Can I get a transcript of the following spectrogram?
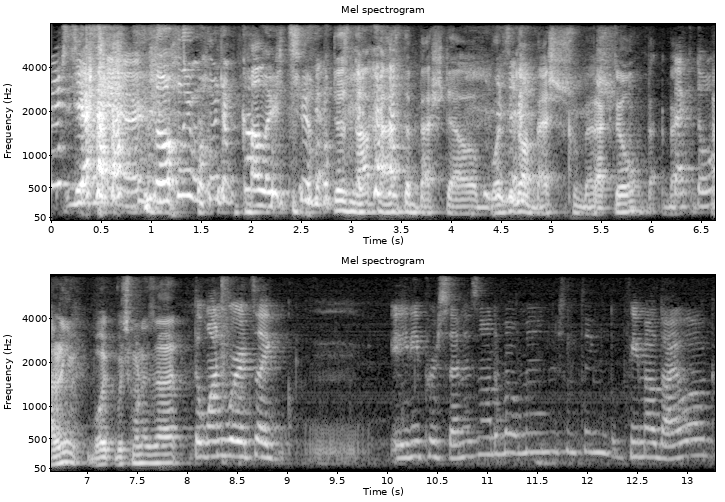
fishing yeah, there?" the only woman of color too. does not pass the Bechdel. What's it called? Besh, Besh, Bechdel? Be- Be- Bechdel. I don't even. What, which one is that? The one where it's like eighty percent is not about men or something. The female dialogue.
